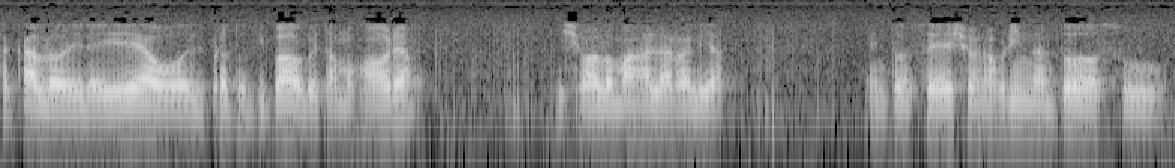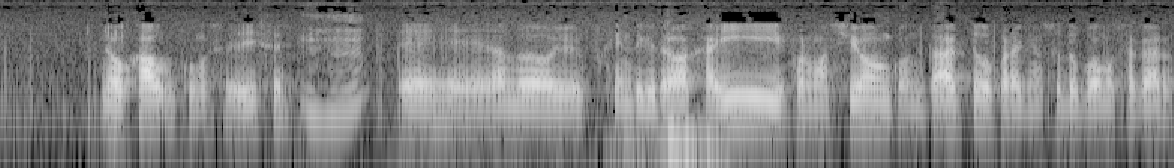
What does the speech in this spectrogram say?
sacarlo de la idea o del prototipado que estamos ahora y llevarlo más a la realidad. Entonces ellos nos brindan todo su, know-how, como se dice, eh, dando gente que trabaja ahí, formación, contactos, para que nosotros podamos sacar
